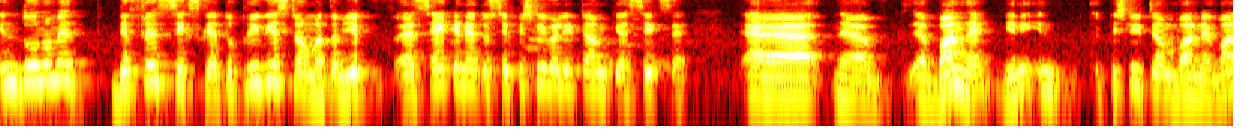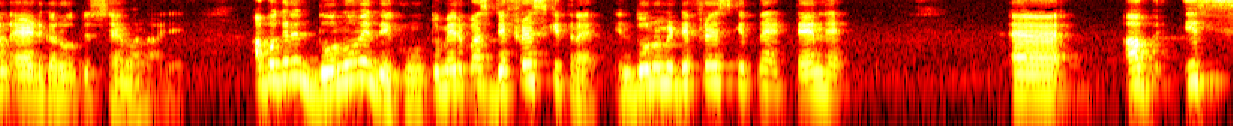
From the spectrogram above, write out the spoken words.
इन दोनों में डिफरेंस सिक्स का है तो प्रीवियस टर्म मतलब ये सेकंड है तो इससे पिछली वाली टर्म क्या सिक्स है। वन है, यानी इन पिछली टर्म वन है। वन ऐड करो तो सेवन आ जाए। अब अगर इन दोनों में देखूँ तो मेरे पास डिफरेंस कितना है? इन दोनों में डिफरेंस कितना है? टेन है। अब इस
